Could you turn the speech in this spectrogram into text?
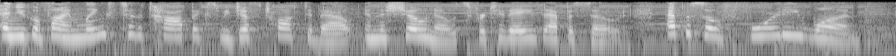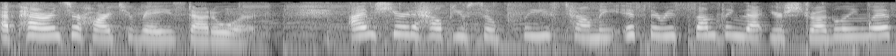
And you can find links to the topics we just talked about in the show notes for today's episode, episode 41 at parentsareHardToRaise.org. I'm here to help you, so please tell me if there is something that you're struggling with,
